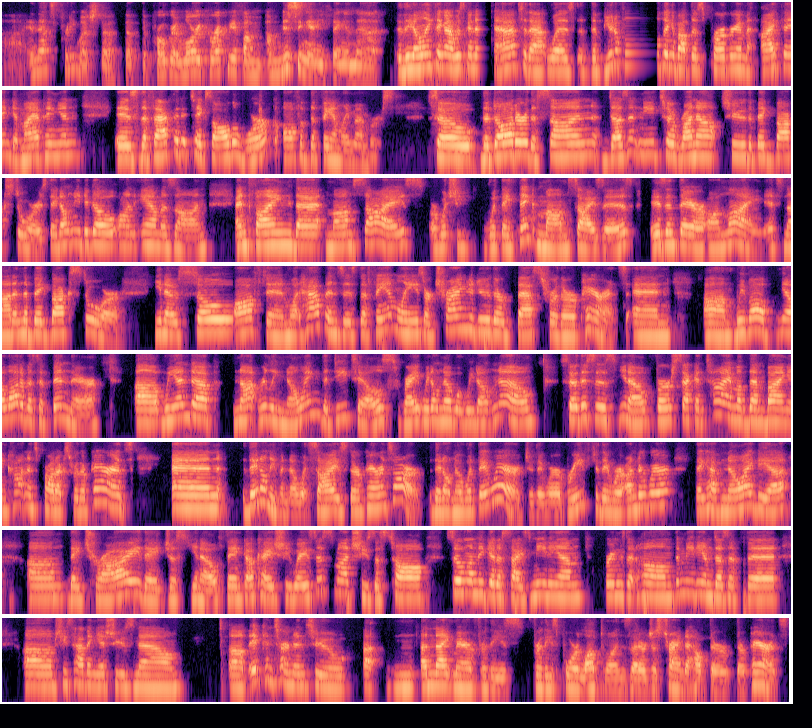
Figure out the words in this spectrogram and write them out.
Uh, and that's pretty much the, the, the program. Lori, correct me if I'm, I'm missing anything in that. The only thing I was going to add to that was the beautiful thing about this program, I think, in my opinion, is the fact that it takes all the work off of the family members. So the daughter, the son doesn't need to run out to the big box stores. They don't need to go on Amazon and find that mom size or what she what they think mom size is isn't there online. It's not in the big box store you know, so often what happens is the families are trying to do their best for their parents. And um, we've all, you know, a lot of us have been there. Uh, we end up not really knowing the details, right? We don't know what we don't know. So this is, you know, first, second time of them buying incontinence products for their parents. And they don't even know what size their parents are. They don't know what they wear. Do they wear a brief? Do they wear underwear? They have no idea. Um, they try, they just, you know, think, okay, she weighs this much, she's this tall. So let me get a size medium, brings it home. The medium doesn't fit. Um, she's having issues now. Um, it can turn into a, a nightmare for these for these poor loved ones that are just trying to help their their parents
